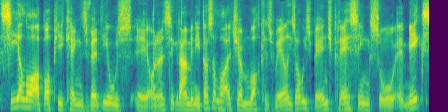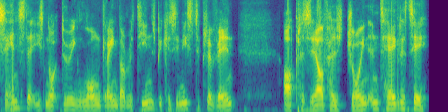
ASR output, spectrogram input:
see a lot of Burpee King's videos uh, on Instagram and he does a lot of gym work as well. He's always bench pressing, so it makes sense that he's not doing long grinder routines because he needs to prevent or preserve his joint integrity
